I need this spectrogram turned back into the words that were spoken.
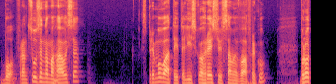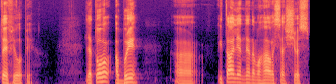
Бо французи намагалися спрямувати італійську агресію саме в Африку проти Ефіопії. Для того, аби е, Італія не намагалася щось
